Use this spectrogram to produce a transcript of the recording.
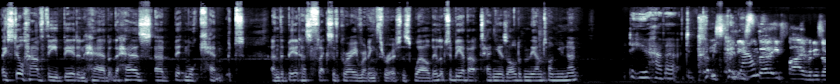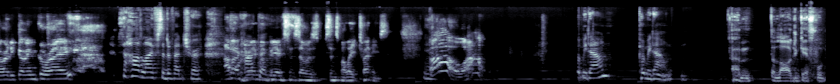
They still have the beard and hair, but the hair's a bit more kempt, and the beard has flecks of grey running through it as well. They look to be about 10 years older than the Anton you know. Do you have a? Put me, He's, put he's 35 and he's already going grey. It's a hard life as an adventurer. I've had grey in my beard since I was since my late twenties. Oh, wow. Put me down. Put me down. Um, the large gift will,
